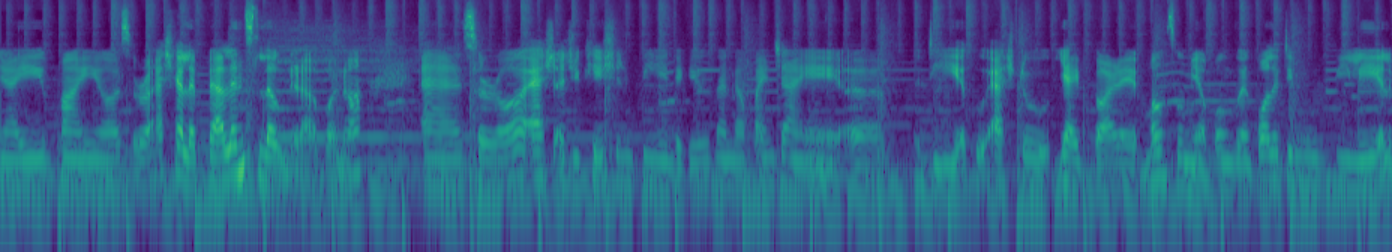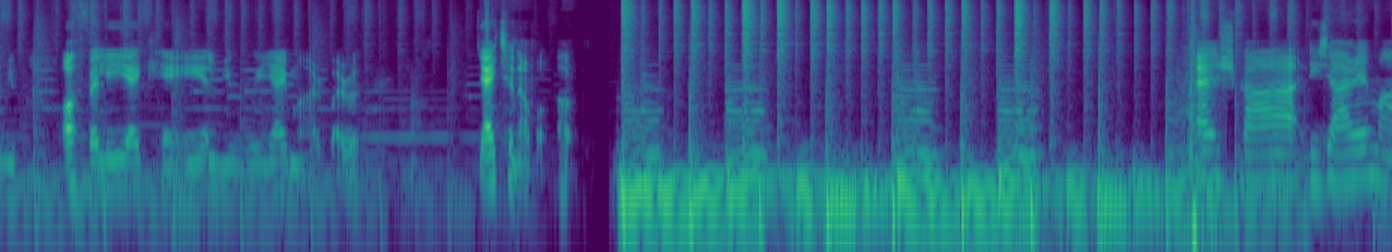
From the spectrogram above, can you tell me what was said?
ညာရေးအပိုင်းရောဆိုတော့ Ash ကလည်း balance လုပ်နေတာပေါ့နော် အဲဆိုတော့ Ash education ပြီးရင်တကယ်လို့နောက်ပိုင်းကျရင်အဲဒီအခု Ash တို့ရိုက်သွားတဲ့မောင်စုံမြပုံစံ quality movie လေးအဲ့လိုမျိုး offer လေးရိုက်ခင်အဲ့လိုမျိုးဝေရိုက်မှာတော့ဘာလို့ရိုက်ချင်တာပေါ့ဟုတ် Ash ကဒီကြားထဲမှာ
